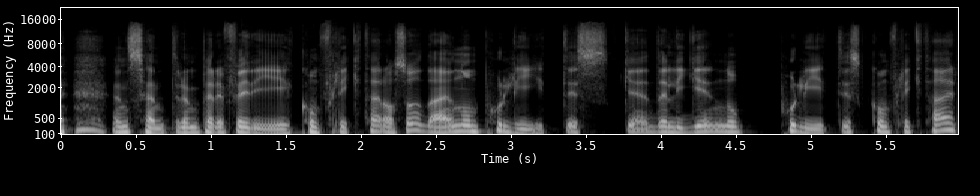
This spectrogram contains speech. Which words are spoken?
en sentrum-periferi-konflikt her også. Det er jo noen politisk Det ligger noe politisk konflikt her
